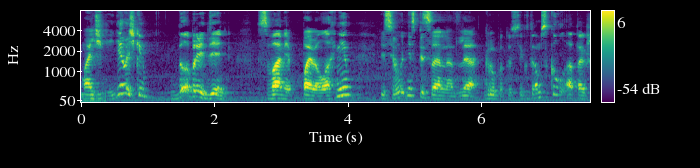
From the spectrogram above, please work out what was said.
Мальчики и девочки, добрый день! С вами Павел Лохнин, и сегодня специально для группы To Six Drum School, а также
